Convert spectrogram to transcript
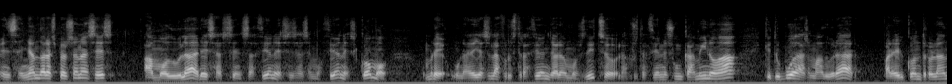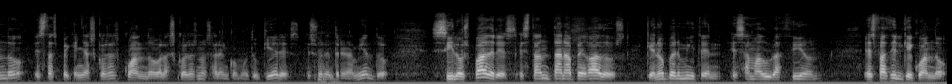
enseñando a las personas es a modular esas sensaciones, esas emociones. ¿Cómo? Hombre, una de ellas es la frustración, ya lo hemos dicho. La frustración es un camino a que tú puedas madurar para ir controlando estas pequeñas cosas cuando las cosas no salen como tú quieres. Es un entrenamiento. Si los padres están tan apegados que no permiten esa maduración, es fácil que cuando...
